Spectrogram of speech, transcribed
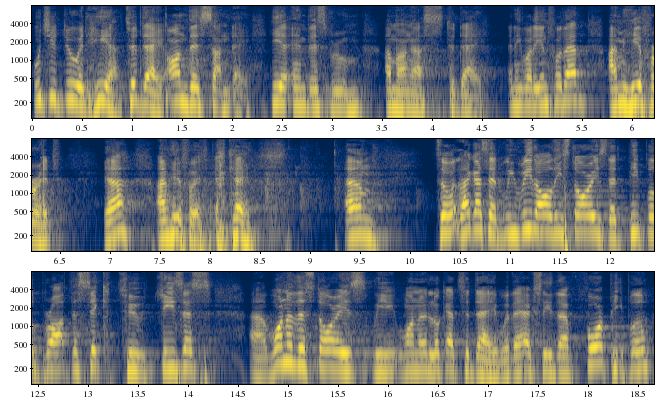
would you do it here today, on this Sunday, here in this room among us today? Anybody in for that? I'm here for it. Yeah? I'm here for it. Okay. Um, so, like I said, we read all these stories that people brought the sick to Jesus. Uh, one of the stories we want to look at today were there actually the four people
